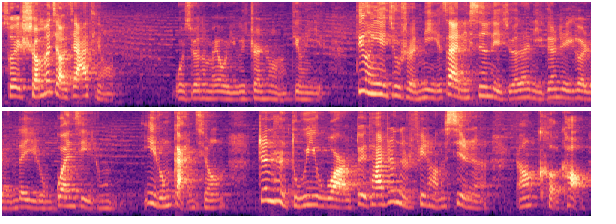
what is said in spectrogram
所以，什么叫家庭？我觉得没有一个真正的定义。定义就是你在你心里觉得你跟这一个人的一种关系，一种。一种感情真的是独一无二，对他真的是非常的信任，然后可靠。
